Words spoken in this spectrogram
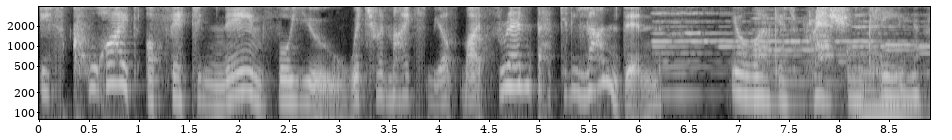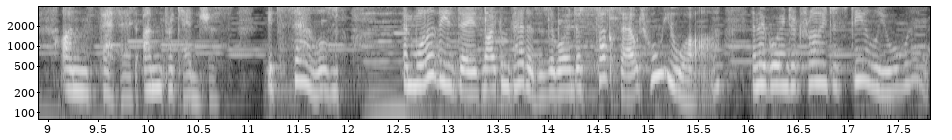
It's quite a fitting name for you, which reminds me of my friend back in London. Your work is fresh and clean, unfettered, unpretentious. It sells. And one of these days, my competitors are going to suss out who you are, and they're going to try to steal you away.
